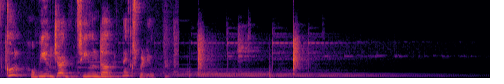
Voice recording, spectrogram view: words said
Cool. Hope you enjoyed. See you in the next video.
